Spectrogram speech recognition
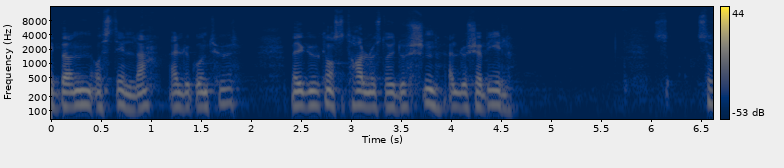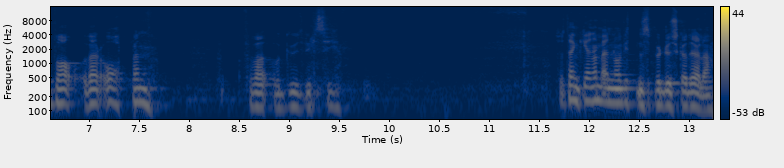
i, bønn og stille, eller du går en tur. Men Gud kan også tale når du står i dusjen eller du kjører bil. Så, så vær, vær, åpen for hva, Gud vil si. Så tenk gjennom noen vitnesbyrd du skal dele.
